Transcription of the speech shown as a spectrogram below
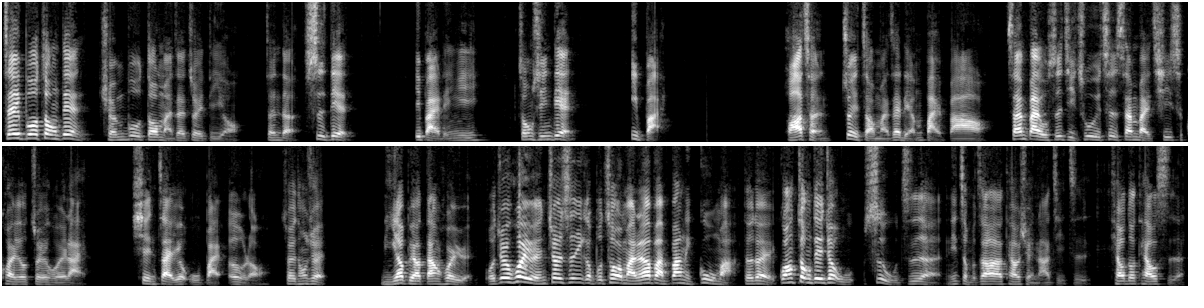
这一波重电全部都买在最低哦，真的，市电一百零一，中心电一百，华晨最早买在两百八哦，三百五十几出一次，三百七十块又追回来，现在又五百二了。所以同学，你要不要当会员？我觉得会员就是一个不错嘛，老板帮你顾嘛，对不对？光重电就五四五只了，你怎么知道要挑选哪几只？挑都挑死了。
